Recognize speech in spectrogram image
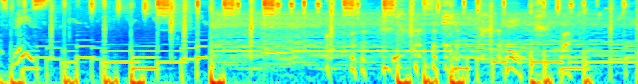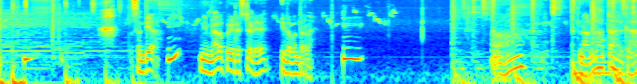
place. ஏய் வா சந்தியா நீ மேலே போய் ரெஸ்ட் எடு இதை வந்துடுறேன். ஆ, நல்லா தான் இருக்கா.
